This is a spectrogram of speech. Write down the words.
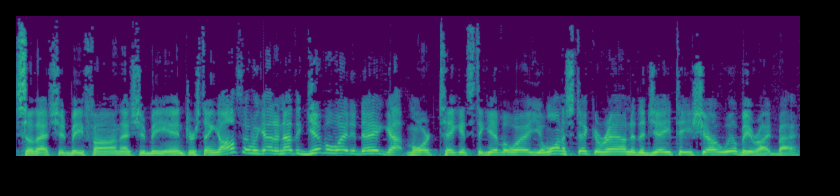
So that should be fun. That should be interesting. Also, we got another giveaway today. Got more tickets to give away. You want to stick around to the JT show? We'll be right back.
